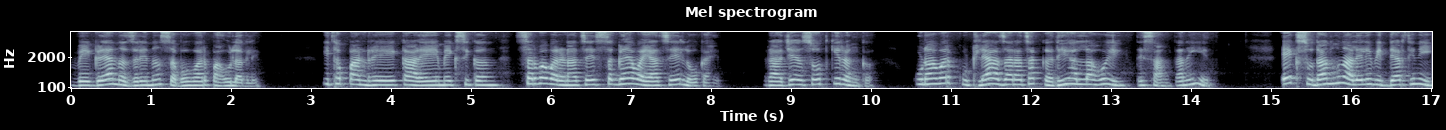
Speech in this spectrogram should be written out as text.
वेगळ्या नजरेनं सभोवार पाहू लागले. इथं पांढरे काळे मेक्सिकन सर्व वर्णाचे सगळ्या वयाचे लोक आहेत. राजे असोत की रंक. कुणावर कुठल्या आजाराचा कधी हल्ला होईल ते सांगता नाही येत. एक सुदानहून आलेली विद्यार्थिनी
